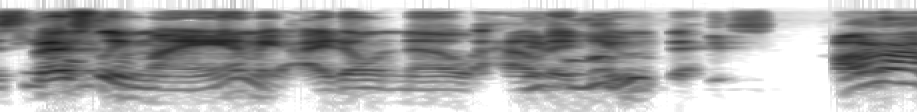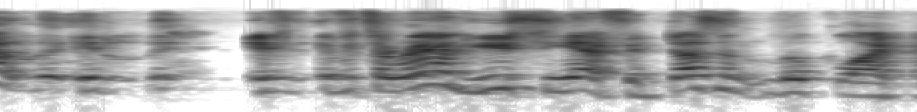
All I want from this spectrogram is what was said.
Especially people- Miami. I don't know how It they do look- things. I don't know. It, it, if, if it's around UCF, it doesn't look like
